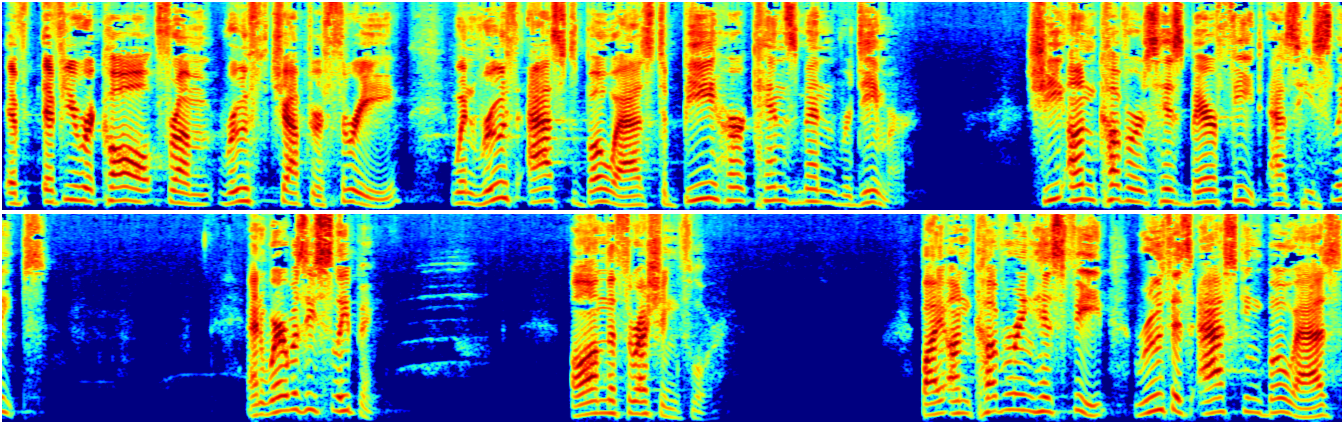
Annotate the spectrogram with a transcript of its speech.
If, if you recall from Ruth chapter 3, when Ruth asks Boaz to be her kinsman redeemer, she uncovers his bare feet as he sleeps. And where was he sleeping? On the threshing floor. By uncovering his feet, Ruth is asking Boaz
